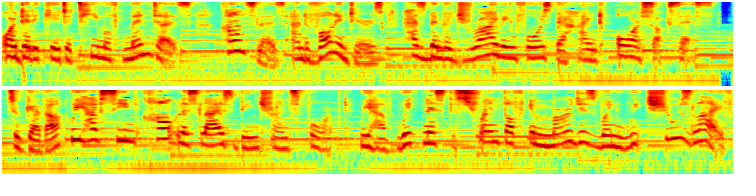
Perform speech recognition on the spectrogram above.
Our dedicated team of mentors, counselors, and volunteers has been the driving force behind our success. Together, we have seen countless lives being transformed. We have witnessed the strength of emerges when we choose life,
